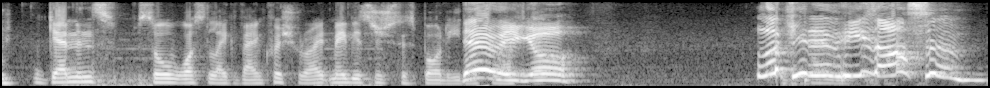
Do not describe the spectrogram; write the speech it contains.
Ganon's soul was like vanquished, right? Maybe it's just his body. There that's we left. go. Look at him. He's awesome.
